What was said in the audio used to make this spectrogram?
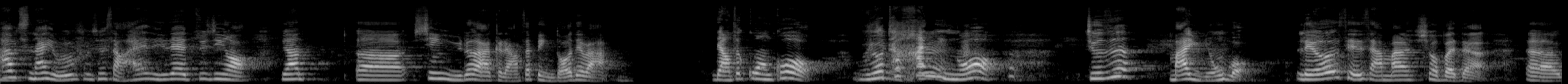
啊，勿去，㑚有没有发现上海现在最近哦，像呃新娱乐啊搿两只频道对伐？两只广告，勿要太吓人哦！就是卖羽绒服，然后才是啥嘛？小白的，呃，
